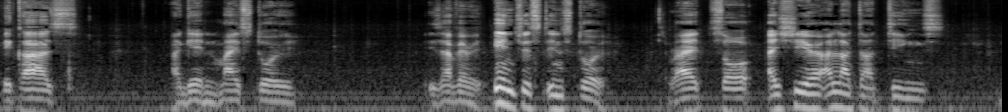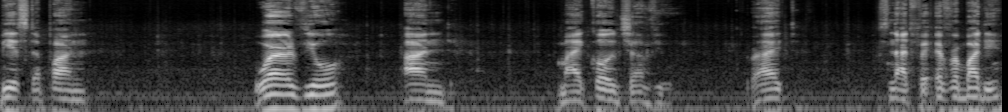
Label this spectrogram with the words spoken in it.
Because again, my story is a very interesting story, right? So I share a lot of things based upon worldview and my culture view, right? It's not for everybody,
